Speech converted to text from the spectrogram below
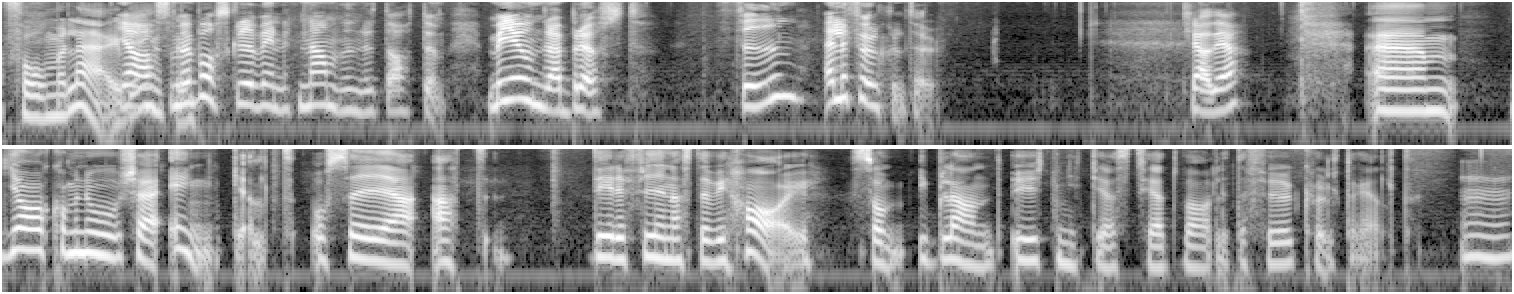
formulär. Ja, inte- som är bara att skriva in ett namn under ett datum. Men jag undrar bröst. Fin eller fulkultur? Claudia? Ehm, jag kommer nog köra enkelt och säga att det är det finaste vi har som ibland utnyttjas till att vara lite fulkulturellt. Mm.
